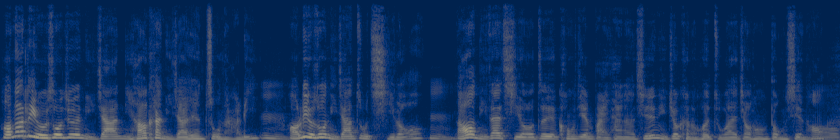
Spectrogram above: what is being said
好，那例如说，就是你家，你还要看你家先住哪里。嗯。好，例如说你家住骑楼，嗯，然后你在骑楼这些空间摆摊呢，其实你就可能会阻碍交通动线哈。哦。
